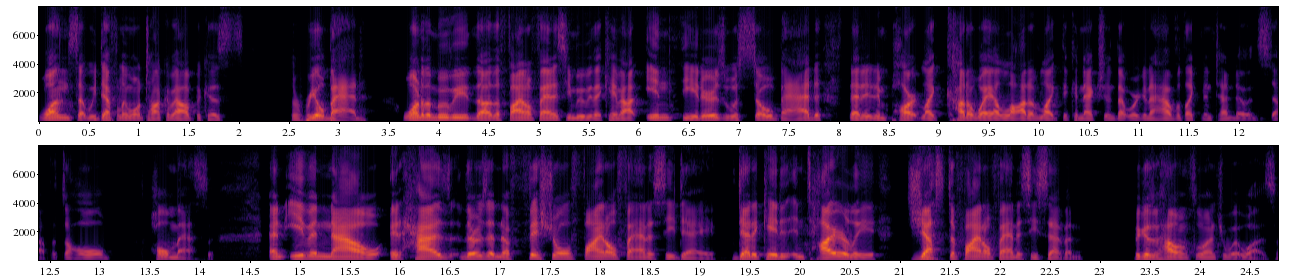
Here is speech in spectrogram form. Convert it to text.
ones that we definitely won't talk about because they're real bad one of the movie the, the final fantasy movie that came out in theaters was so bad that it in part like cut away a lot of like the connections that we're gonna have with like nintendo and stuff. It's a whole whole mess. And even now it has there's an official final fantasy day dedicated entirely just to final fantasy 7 because of how influential it was.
